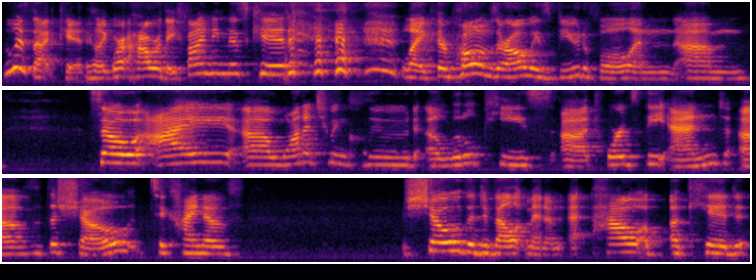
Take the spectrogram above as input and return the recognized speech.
Who is that kid? Like, where, how are they finding this kid? like, their poems are always beautiful. And um, so I uh, wanted to include a little piece uh, towards the end of the show to kind of show the development of uh, how a, a kid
